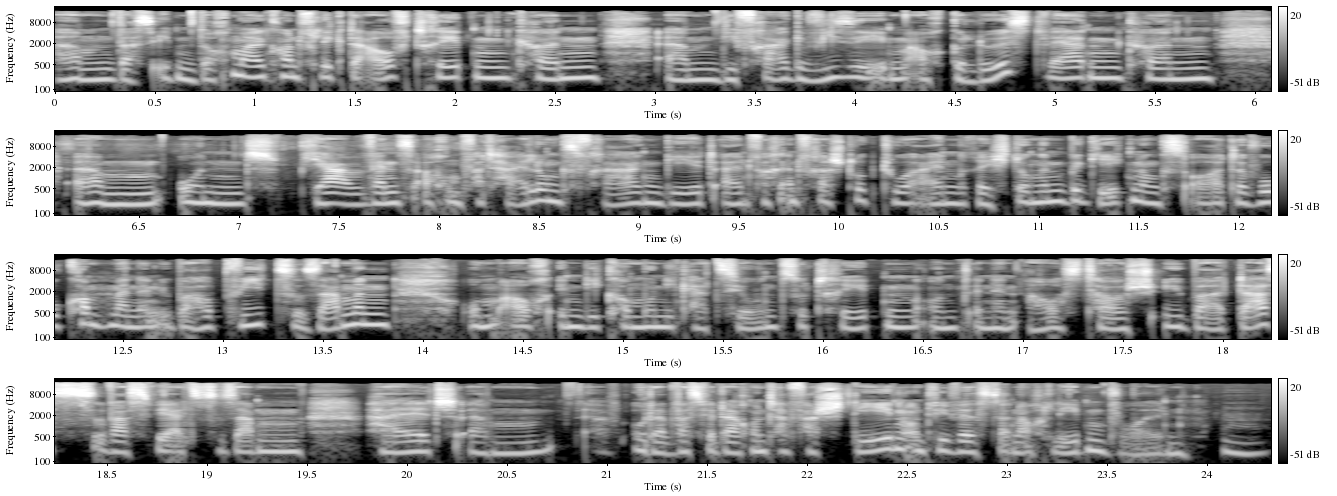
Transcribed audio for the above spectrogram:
ähm, dass eben doch mal Konflikte auftreten können, ähm, die Frage, wie sie eben auch gelöst werden können ähm, und ja, wenn es auch um Verteilungsfragen geht, einfach Infrastruktureinrichtungen, Begegnungsorte, wo kommt man denn überhaupt wie zusammen, um auch in die Kommunikation zu zu treten und in den Austausch über das, was wir als Zusammenhalt ähm, oder was wir darunter verstehen und wie wir es dann auch leben wollen. Mhm.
